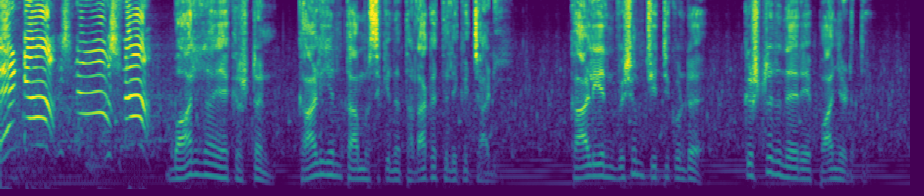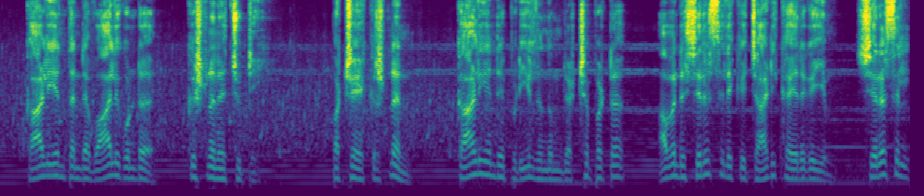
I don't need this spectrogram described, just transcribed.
വേണ്ട കൃഷ്ണ. ബാലനായ കൃഷ്ണൻ കാളിയൻ താമസിക്കുന്ന തടാകത്തിലേക്ക് ചാടി. കാളിയൻ വിഷം ചീറ്റിക്കൊണ്ട് കൃഷ്ണന് നേരെ പാഞ്ഞെടുത്തു. കാളിയൻ തന്റെ വാലുകൊണ്ട് കൃഷ്ണനെ ചുറ്റി. പക്ഷേ കൃഷ്ണൻ കാളിയന്റെ പിടിയിൽ നിന്നും രക്ഷപ്പെട്ട് അവന്റെ ശിരസിലേക്ക് ചാടിക്കയറുകയും ശിരസിൽ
